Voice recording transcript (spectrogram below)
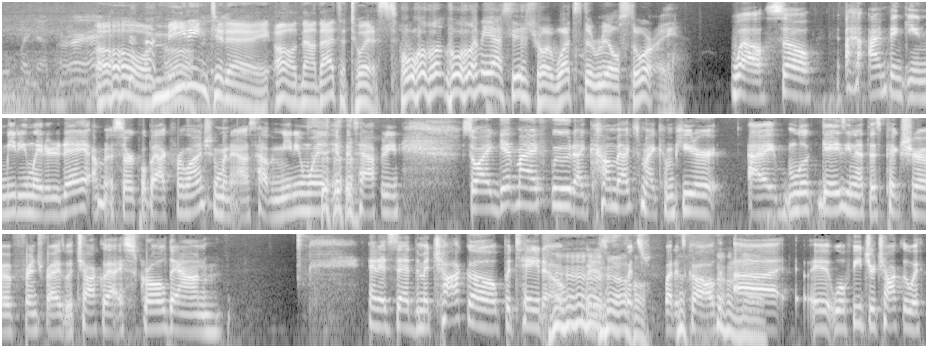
we'll find out. All right. Oh, a oh. meeting today. Oh, now that's a twist. Well, well, well, let me ask you this, Troy. What's the real story? Well, so I'm thinking meeting later today. I'm going to circle back for lunch. I'm going to ask how the meeting went, if it's happening. So I get my food. I come back to my computer. I look gazing at this picture of French fries with chocolate. I scroll down, and it said the McChoco potato, which is what's, what it's called. uh, it will feature chocolate with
